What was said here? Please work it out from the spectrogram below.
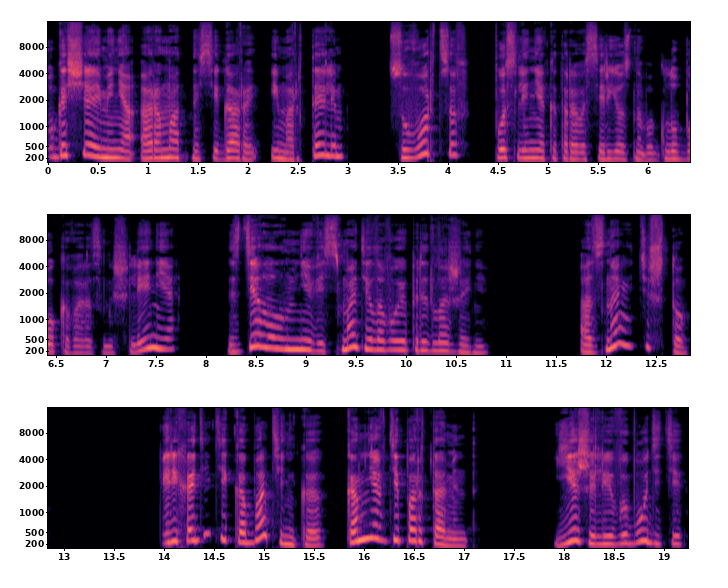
Угощая меня ароматной сигарой и мартелем, Суворцев после некоторого серьезного глубокого размышления сделал мне весьма деловое предложение. А знаете что? Переходите-ка, батенька, ко мне в департамент. Ежели вы будете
